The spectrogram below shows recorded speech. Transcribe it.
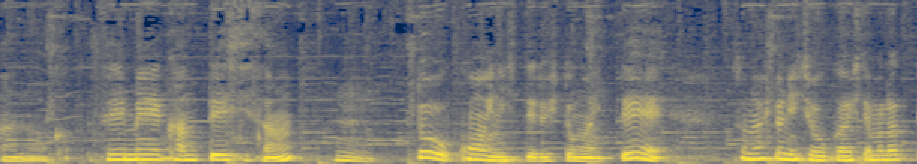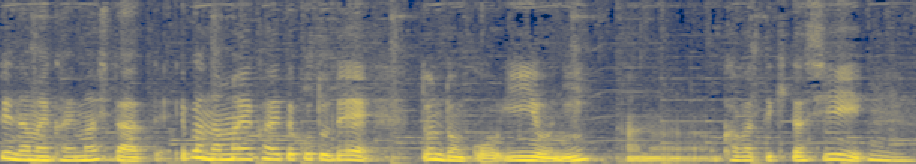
あの生命鑑定士さんうん。と懇意にしてる人がいてその人に紹介してもらって名前変えましたってやっぱ名前変えたことでどんどんこういいようにあの変わってきたしうん。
